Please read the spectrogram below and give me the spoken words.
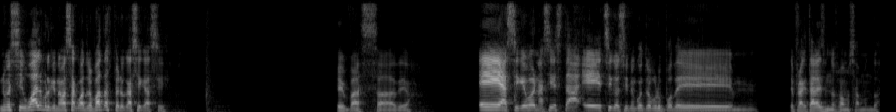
No es igual porque no vas a cuatro patas, pero casi casi. ¿Qué pasa, tío? Eh, así que bueno, así está. Eh, chicos, si no encuentro grupo de, de fractales, nos vamos al mundo.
